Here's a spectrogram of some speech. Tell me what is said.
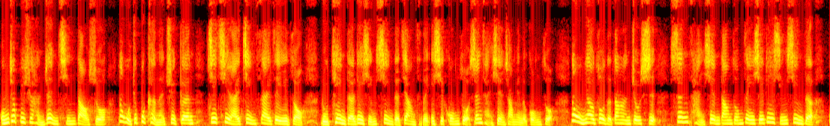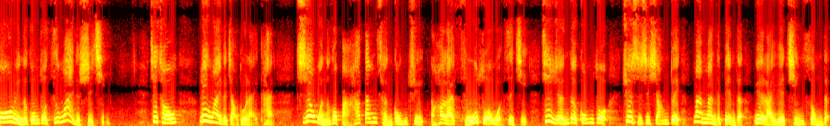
我们就必须很认清到说，那我就不可能去跟机器来竞赛这一种 routine 的例行性的这样子的一些工作，生产线上面的工作。那我们要做的当然就是生产线当中这一些例行性的 boring 的工作之外的事情。其实从另外一个角度来看，只要我能够把它当成工具，然后来辅佐我自己，其实人的工作确实是相对慢慢的变得越来越轻松的。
